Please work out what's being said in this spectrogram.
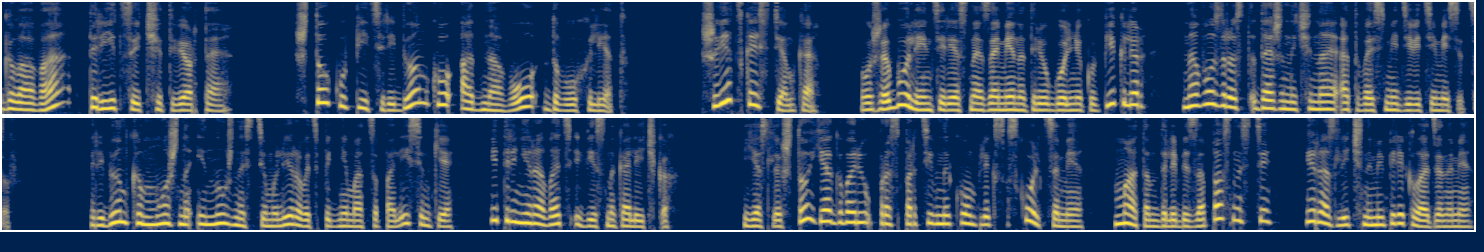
Глава 34. Что купить ребенку одного-двух лет? Шведская стенка. Уже более интересная замена треугольнику Пиклер на возраст даже начиная от 8-9 месяцев. Ребенка можно и нужно стимулировать подниматься по лесенке и тренировать вес на колечках. Если что, я говорю про спортивный комплекс с кольцами, матом для безопасности и различными перекладинами.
